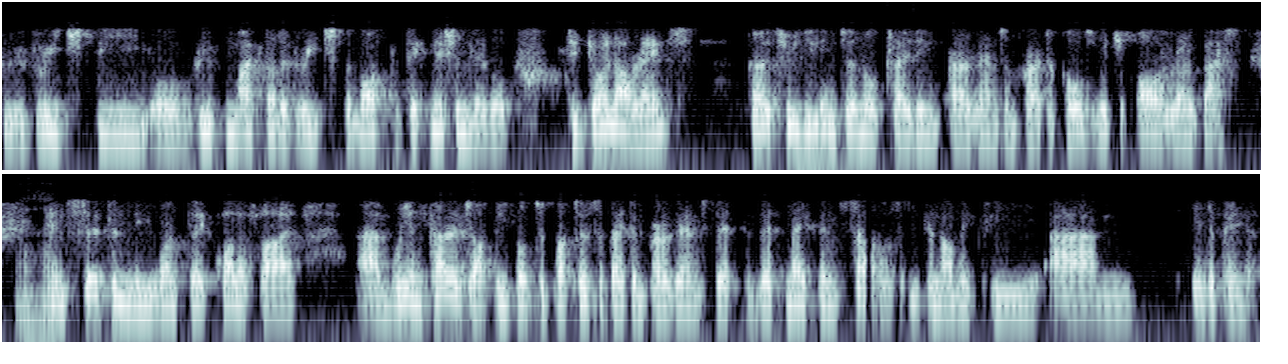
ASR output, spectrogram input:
who've reached the or who might not have reached the master technician level to join our ranks, go through the internal training programs and protocols, which are robust, mm-hmm. and certainly once they qualify, um, we encourage our people to participate in programs that, that make themselves economically um, independent.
